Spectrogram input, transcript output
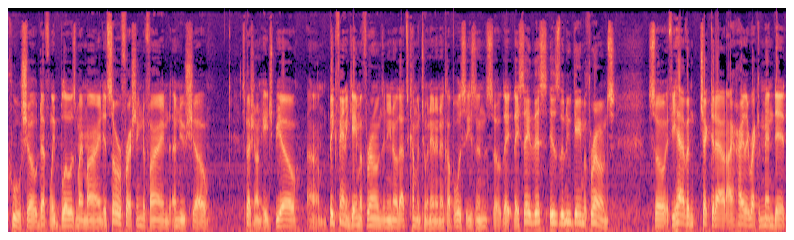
cool show. Definitely blows my mind. It's so refreshing to find a new show, especially on HBO. Um, big fan of Game of Thrones, and you know that's coming to an end in a couple of seasons. So they they say this is the new Game of Thrones. So if you haven't checked it out, I highly recommend it.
